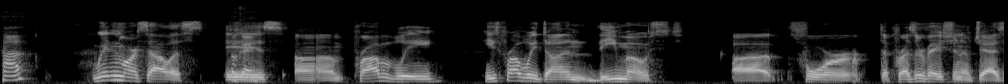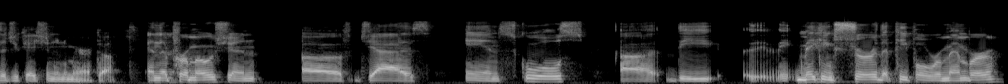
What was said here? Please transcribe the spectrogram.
huh? Wynton Marsalis Is um, probably he's probably done the most uh, for the preservation of jazz education in America and the promotion of jazz in schools. Uh, the making sure that people remember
